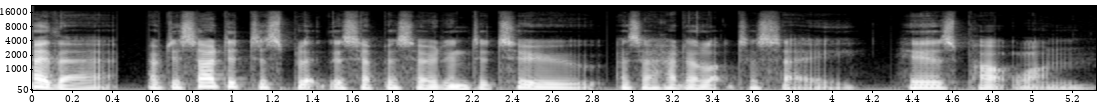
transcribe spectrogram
Hi there. I've decided to split this episode into two as I had a lot to say. Here's part one.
